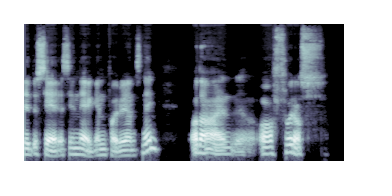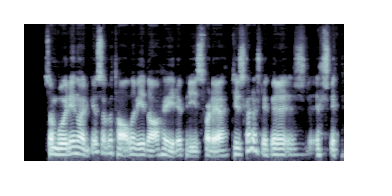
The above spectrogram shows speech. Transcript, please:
redusere sin egen forurensning. Og, da, og for oss som bor i Norge, så betaler vi da høyere pris for det. Tyskerne slipper, slipper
